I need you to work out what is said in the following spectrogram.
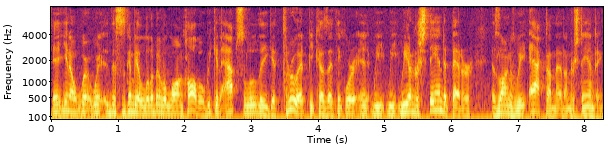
eh, you know, we're, we're, this is going to be a little bit of a long haul, but we can absolutely get through it because I think we're in, we, we, we understand it better as long as we act on that understanding.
